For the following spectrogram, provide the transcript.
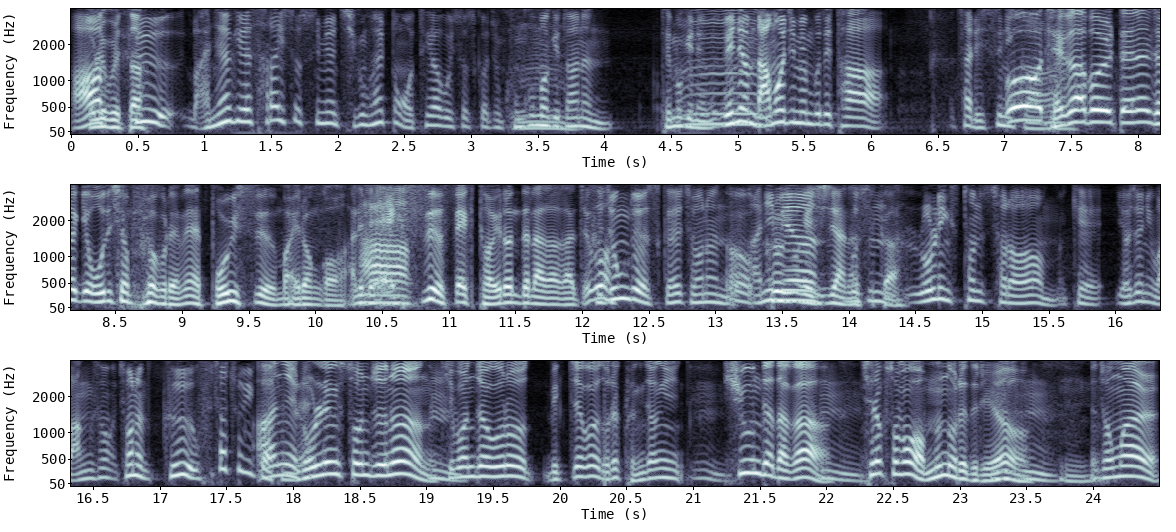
아, 울리고 있다. 그 만약에 살아 있었으면 지금 활동 어떻게 하고 있었을까 좀 궁금하기도 음. 하는 대목이네요. 음. 왜냐면 나머지 멤버들이 다 잘 있으니까. 뭐 제가 볼 때는 저기 오디션 프로그램에 Voice 막 이런 거 아니면 아. X Factor 이런 데 나가 가지고 그 정도였을까요? 저는 어, 아니면 무슨? Rolling Stones처럼 이렇게 여전히 왕성. 저는 그 후자 쪽일 것 아니 같은데. Rolling Stones는 음. 기본적으로 믹 제거의 노래 굉장히 음. 쉬운데다가 음. 체력 소모가 없는 노래들이에요. 음, 음. 정말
